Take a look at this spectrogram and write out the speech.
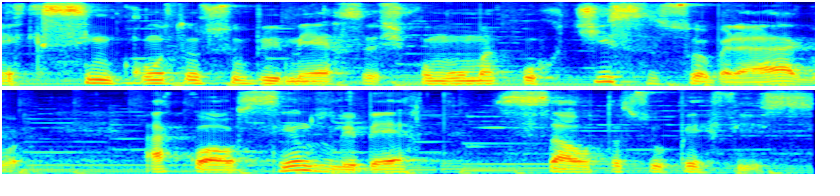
é que se encontram submersas como uma cortiça sobre a água, a qual, sendo liberta, salta à superfície.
